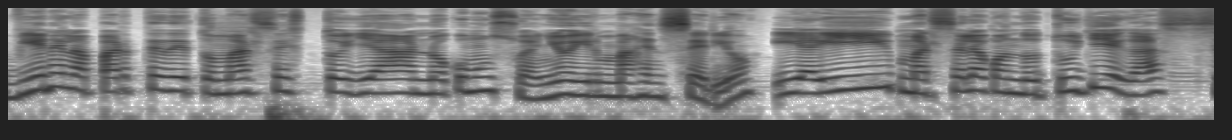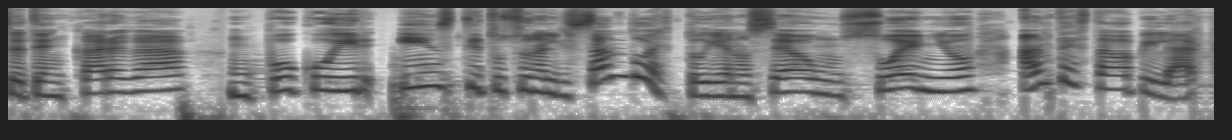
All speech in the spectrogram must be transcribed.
viene la parte de tomarse esto ya no como un sueño, ir más en serio. Y ahí, Marcela, cuando tú llegas, se te encarga un poco ir institucionalizando esto, ya no sea un sueño. Antes estaba Pilar,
